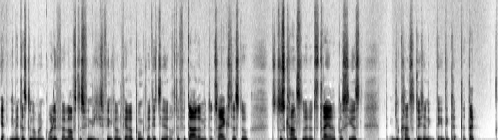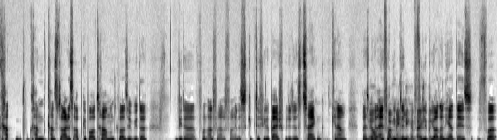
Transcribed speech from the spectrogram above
Ja, ich meine, dass du nochmal einen Qualifier laufst, das finde ich, finde ich auch ein fairer Punkt, weil die sind ja auch dafür da, damit du zeigst, dass du es kannst. Und wenn du jetzt drei Jahre pausierst, du kannst natürlich, dann, die, die, da, da kann, kann, kannst du alles abgebaut haben und quasi wieder, wieder von Anfang an anfangen. Es gibt ja viele Beispiele, die das zeigen. Keine Ahnung, weiß Ja, man halt einfach, nimmt den männliche Philipp Beispiele. Jordan her, der ist vor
